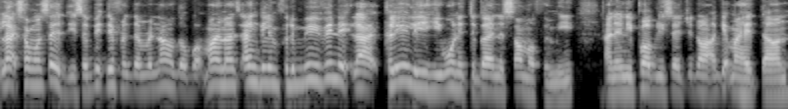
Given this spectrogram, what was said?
like someone said, it's a bit different than Ronaldo, but my man's angling for the move, in it. Like clearly he wanted to go in the summer for me, and then he probably said, you know, I get my head down.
